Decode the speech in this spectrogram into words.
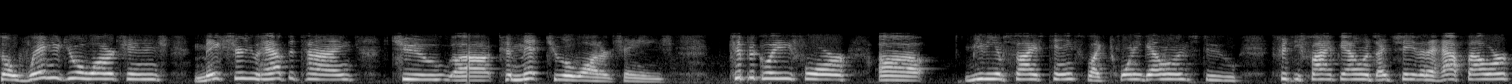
So when you do a water change, make sure you have the time to uh, commit to a water change. Typically for uh, medium-sized tanks like 20 gallons to 55 gallons, I'd say that a half hour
